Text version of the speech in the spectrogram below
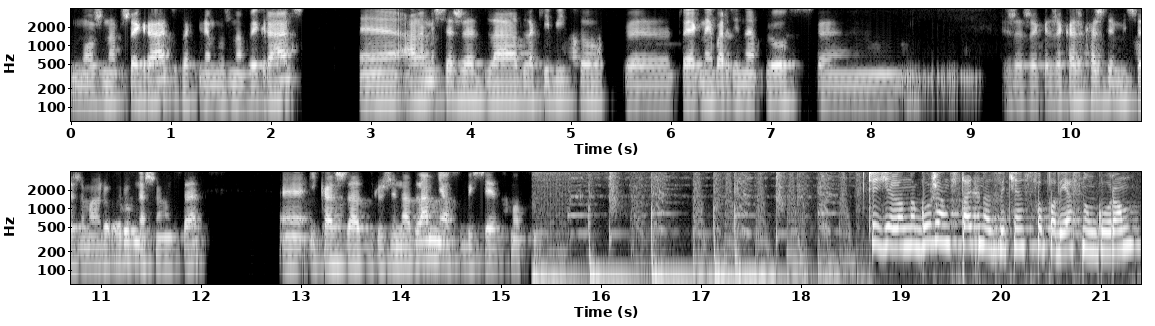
Można przegrać, za chwilę można wygrać. E, ale myślę, że dla, dla kibiców e, to jak najbardziej na plus, że, że, że każdy, myślę, że ma ró- równe szanse i każda drużyna dla mnie osobiście jest mocna. Czy Zielonogórzan stać na zwycięstwo pod Jasną Górą?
